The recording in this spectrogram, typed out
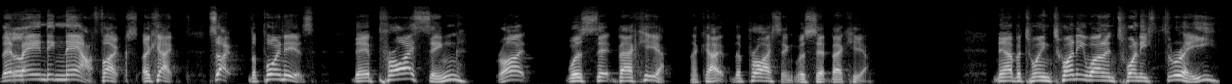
they're landing now, folks. Okay, so the point is, their pricing, right, was set back here. Okay, the pricing was set back here. Now, between 21 and 23,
